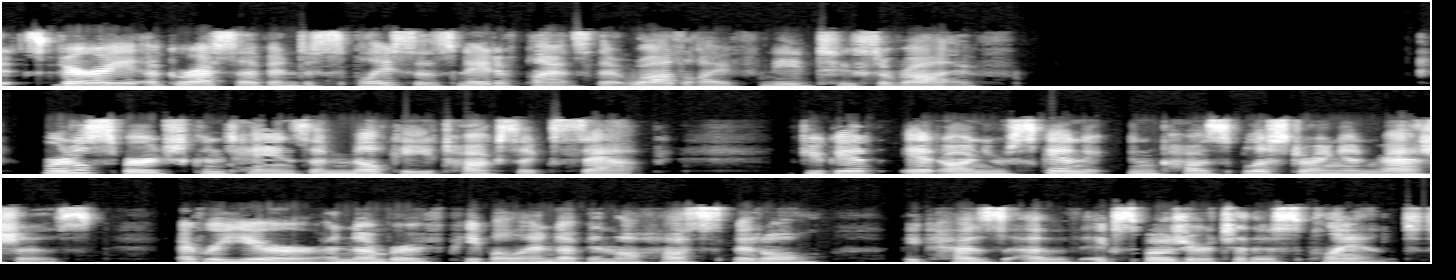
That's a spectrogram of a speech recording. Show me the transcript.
It's very aggressive and displaces native plants that wildlife need to survive. Myrtle spurge contains a milky toxic sap. If you get it on your skin, it can cause blistering and rashes. Every year, a number of people end up in the hospital because of exposure to this plant.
